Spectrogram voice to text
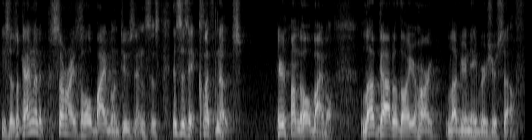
He says, Okay, I'm going to summarize the whole Bible in two sentences. This is it, Cliff Notes. Here on the whole Bible. Love God with all your heart, love your neighbor as yourself.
